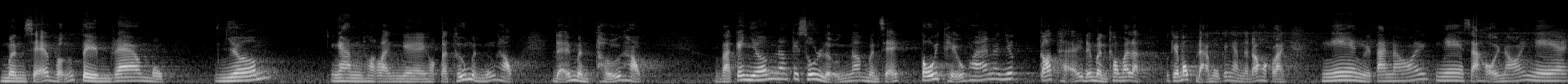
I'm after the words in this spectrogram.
mình sẽ vẫn tìm ra một nhóm ngành hoặc là nghề hoặc là thứ mình muốn học để mình thử học. Và cái nhóm nó cái số lượng nó mình sẽ tối thiểu hóa nó nhất có thể để mình không phải là ok bốc đại một cái ngành nào đó hoặc là nghe người ta nói nghe xã hội nói nghe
